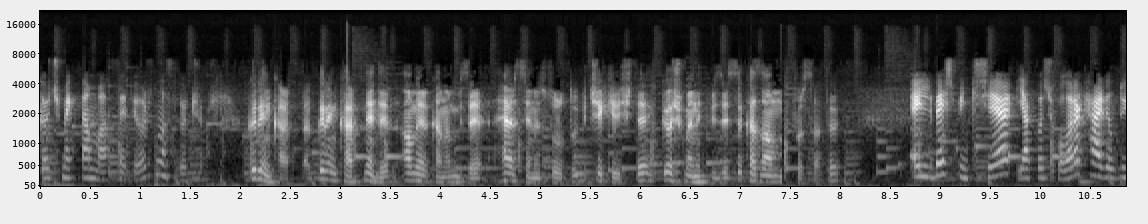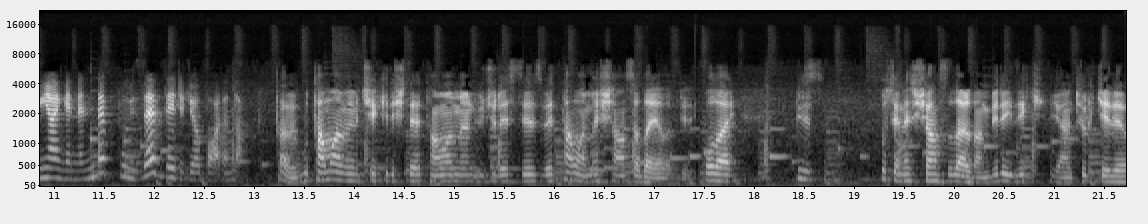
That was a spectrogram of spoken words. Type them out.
Göçmekten bahsediyoruz. Nasıl göçüyoruz? Green Card'da. Green Card nedir? Amerika'nın bize her sene sunduğu bir çekilişte göçmenlik vizesi kazanma fırsatı. 55 bin kişiye yaklaşık olarak her yıl dünya genelinde bu vize veriliyor bu arada. Tabi bu tamamen çekilişte, tamamen ücretsiz ve tamamen şansa dayalı bir olay. Biz bu sene şanslılardan biriydik. Yani Türkiye'de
